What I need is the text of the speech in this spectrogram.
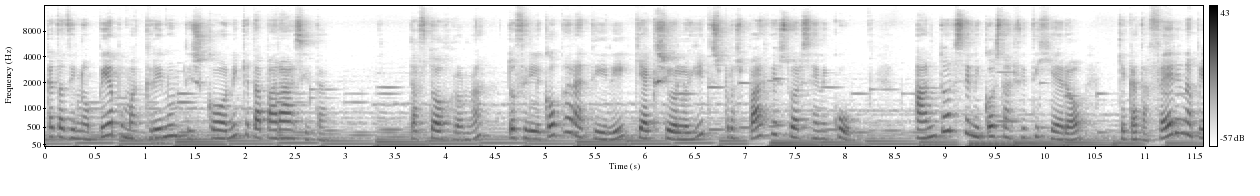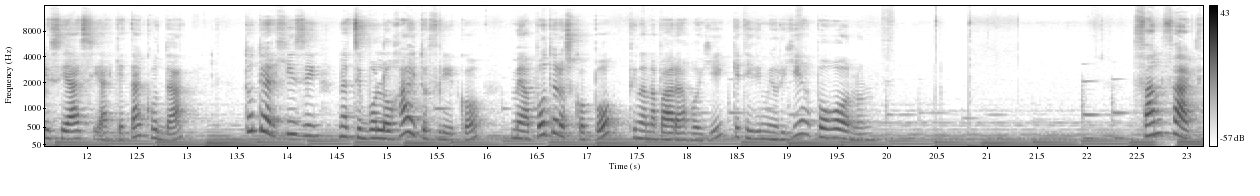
κατά την οποία απομακρύνουν τη σκόνη και τα παράσιτα. Ταυτόχρονα, το θηλυκό παρατηρεί και αξιολογεί τις προσπάθειες του αρσενικού, αν το αρσενικό σταθεί τυχερό και καταφέρει να πλησιάσει αρκετά κοντά, τότε αρχίζει να τσιμπολογάει το θηλυκό με απότερο σκοπό την αναπαραγωγή και τη δημιουργία απογόνων. Fun fact!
